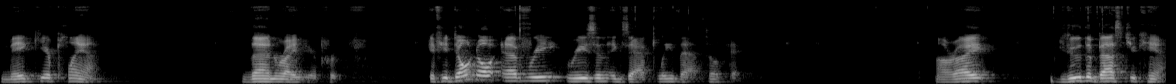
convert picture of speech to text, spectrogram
Make your plan, then write your proof. If you don't know every reason exactly, that's okay. All right? Do the best you can.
